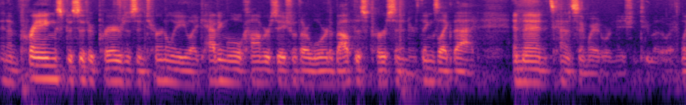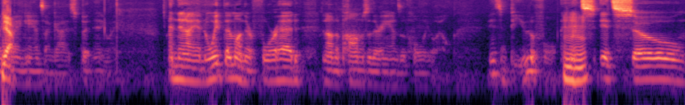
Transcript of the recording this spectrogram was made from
and I'm praying specific prayers just internally, like having a little conversation with our Lord about this person or things like that. And then it's kind of the same way at ordination too, by the way. Like Yeah. laying hands on guys. But anyway. And then I anoint them on their forehead and on the palms of their hands with holy oil. It's beautiful. And Mhm. it's it's so,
